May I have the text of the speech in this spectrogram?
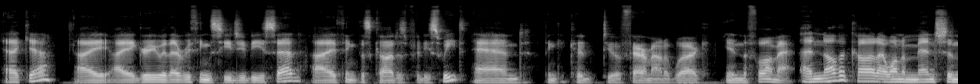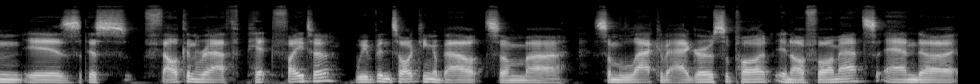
Heck yeah. I, I agree with everything CGB said. I think this card is pretty sweet and I think it could do a fair amount of work in the format. Another card I want to mention is this Falkenrath Pit Fighter. We've been talking about some uh, some lack of aggro support in our formats. And uh,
